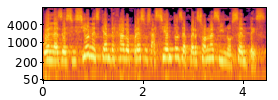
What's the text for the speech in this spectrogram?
o en las decisiones que han dejado presos a cientos de personas inocentes.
